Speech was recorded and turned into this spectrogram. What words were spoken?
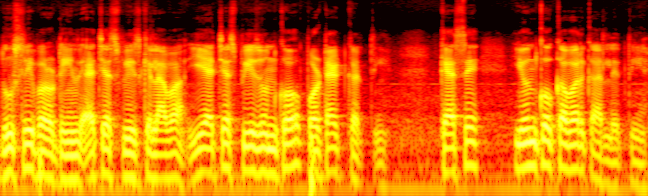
दूसरी प्रोटीन्स एच एस पीज़ के अलावा, ये एच एस पीज़ उनको प्रोटेक्ट करती हैं। कैसे? ये उनको कवर कर लेती हैं।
